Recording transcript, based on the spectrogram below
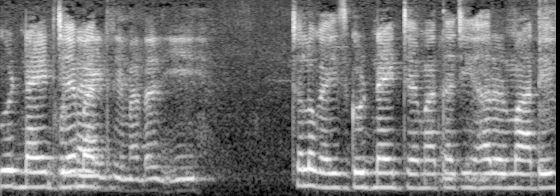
ગુડ નાઇટ જય માતાજી. ચલો ગાઈઝ ગુડ નાઇટ જય માતાજી હર હર મહાદેવ.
